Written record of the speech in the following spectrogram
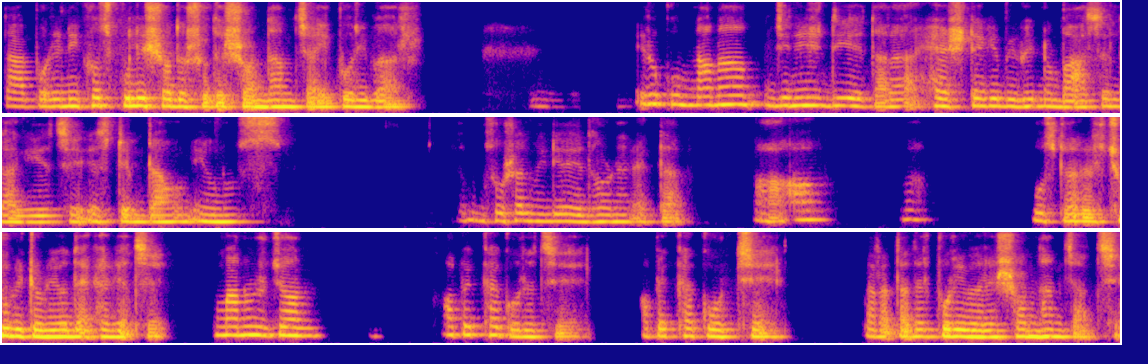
তারপরে নিখোঁজ পুলিশ সদস্যদের সন্ধান চাই, পরিবার। এরকম নানা জিনিস দিয়ে তারা হ্যাশট্যাগে বিভিন্ন বাসে লাগিয়েছে, step down, Yunus. Social media এ ধরনের একটা পোস্টারের ছবি টবিও দেখা গেছে। মানুষজন অপেক্ষা করেছে, অপেক্ষা করছে, তারা তাদের পরিবারের সন্ধান চাচ্ছে।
